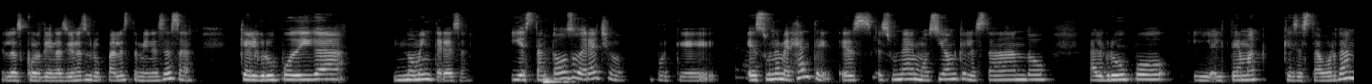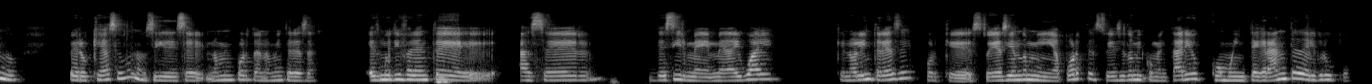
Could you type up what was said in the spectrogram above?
de las coordinaciones grupales también es esa, que el grupo diga, no me interesa. Y está en todo su derecho, porque es un emergente, es, es una emoción que le está dando al grupo el, tema que se está abordando. Pero ¿qué hace uno si dice, no me importa, no me interesa? Es muy diferente hacer, decirme, me da igual que no le interese porque estoy haciendo mi aporte, estoy haciendo mi comentario como integrante del grupo,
